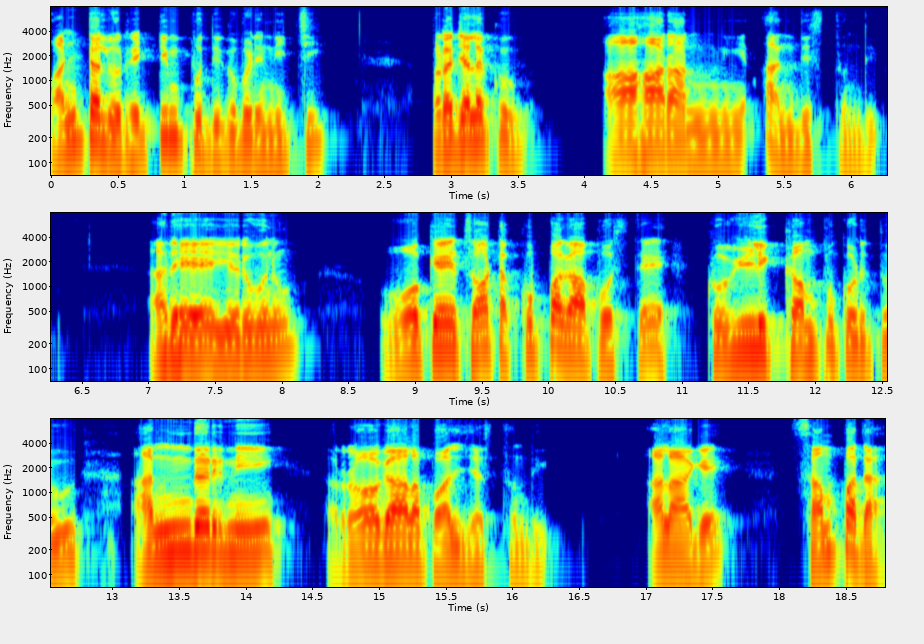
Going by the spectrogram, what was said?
పంటలు రెట్టింపు దిగుబడినిచ్చి ప్రజలకు ఆహారాన్ని అందిస్తుంది. అదే ఎరువును ఒకే చోట కుప్పగా పోస్తే కుళ్ళి కంపు కొడుతూ అందరినీ రోగాల పాలు చేస్తుంది. అలాగే సంపద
